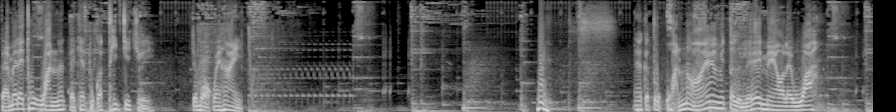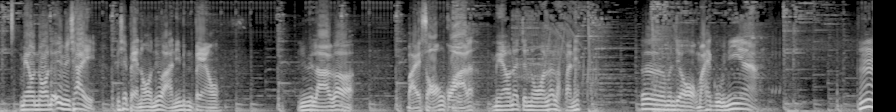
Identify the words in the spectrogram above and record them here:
แต่ไม่ได้ทุกวันนะ แต่แค่ทุกอาทิตย์เฉยๆ จะบอกไว้ให้บึ้มแม่กระตุกขวัญหน่อยไม่ตื่นเลยเฮ้ยแมวอะไรวะ แมวนอนเอ้ยไม่ใช่ ไม่ใช่แปะนอนนี่หว่าอันนี้เป็นแมวนี่เวลาก็บ่ายสองกว่าแล้ว แมวน่าจะนอนแล้วหลับป่านนี้เออ มันจะออกมาให้กูเนี่ย อืม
